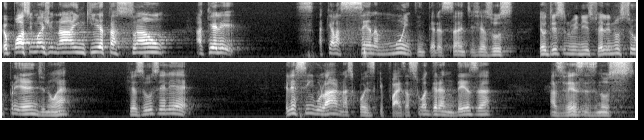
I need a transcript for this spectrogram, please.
Eu posso imaginar a inquietação, aquele, aquela cena muito interessante. Jesus, eu disse no início, ele nos surpreende, não é? Jesus, ele é, ele é singular nas coisas que faz. A sua grandeza, às vezes, nos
